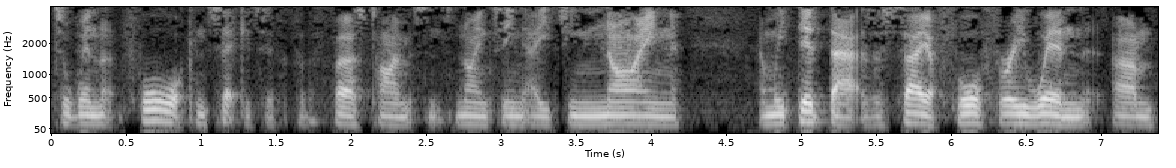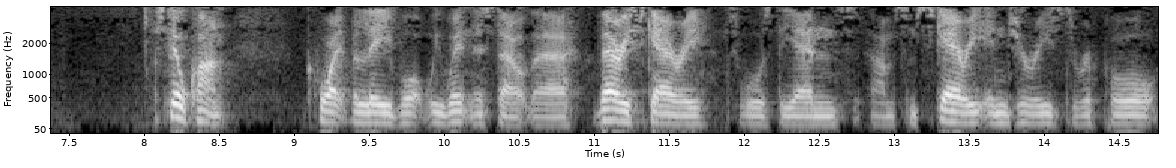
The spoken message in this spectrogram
to win four consecutive for the first time since 1989. And we did that, as I say, a 4-3 win. Um, still can't quite believe what we witnessed out there. Very scary towards the end. Um, some scary injuries to report.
